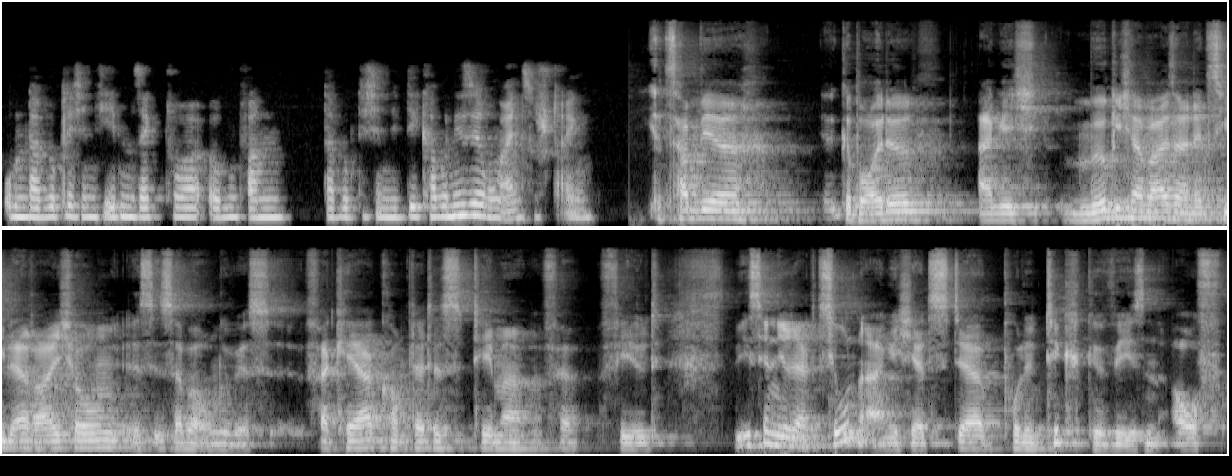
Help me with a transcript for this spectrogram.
um da wirklich in jedem Sektor irgendwann da wirklich in die Dekarbonisierung einzusteigen. Jetzt haben wir Gebäude eigentlich möglicherweise eine Zielerreichung. Es ist aber ungewiss. Verkehr, komplettes Thema verfehlt. Wie ist denn die Reaktion eigentlich jetzt der Politik gewesen auf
